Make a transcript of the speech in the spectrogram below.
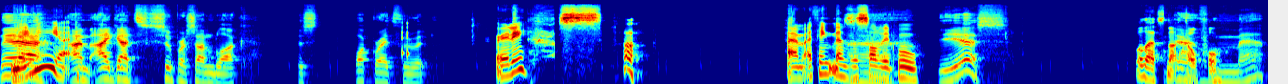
Yeah, Maybe, uh, I'm. I got super sunblock. Just walk right through it. really? Um, I think there's a solid Uh, wall. Yes. Well, that's not There, helpful. Map.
